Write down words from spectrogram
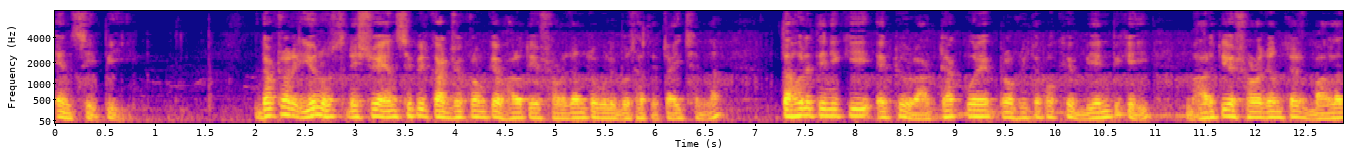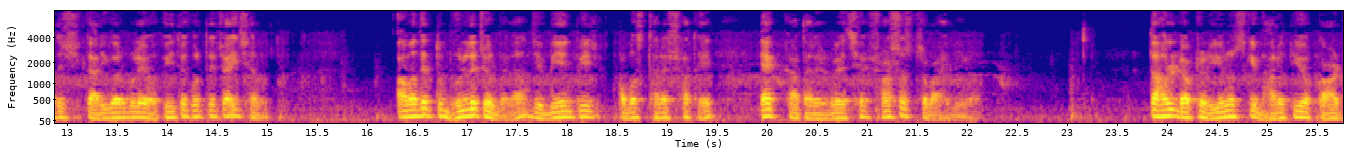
এনসিপি। ডক্টর ইউনুস নিশ্চয়ই এনসিপির কার্যক্রমকে ভারতীয় ষড়যন্ত্র বলে বোঝাতে চাইছেন না। তাহলে তিনি কি একটু রাগঢাক করে প্রকৃতপক্ষে বিএনপিকেই ভারতীয় ষড়যন্ত্রের বাংলাদেশি কারিগর বলে অভিহিত করতে চাইছেন? আমাদের তো ভুললে চলবে না যে বিএনপির অবস্থানের সাথে এক কাতারে রয়েছে সশস্ত্র বাহিনীও। তাহলে ডক্টর ইউনুস কি ভারতীয় কার্ড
